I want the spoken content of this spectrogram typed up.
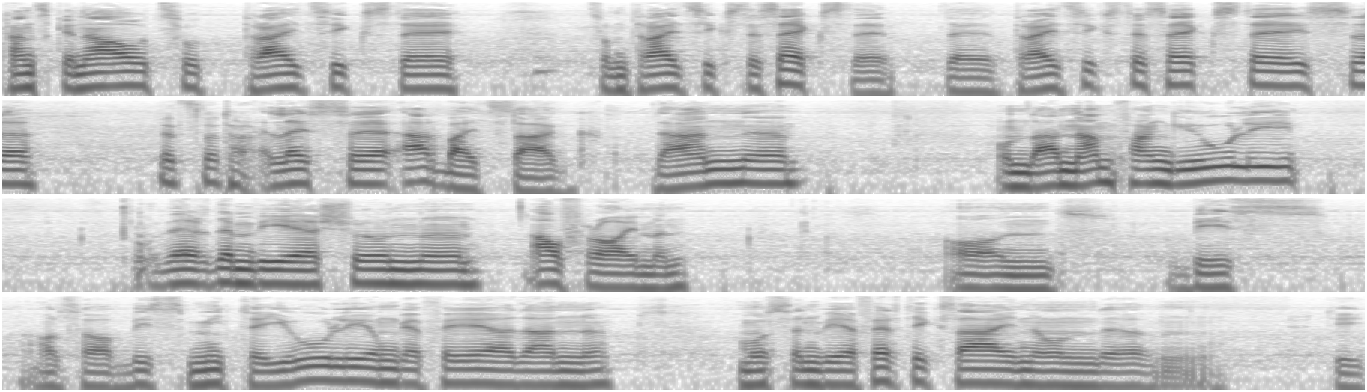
ganz genau zu 30. zum 30.06. Der 30.06. ist äh, Letzter Tag. letzter Arbeitstag. Dann äh, und dann Anfang Juli werden wir schon äh, aufräumen. Und bis, also bis Mitte Juli ungefähr, dann äh, müssen wir fertig sein und ähm, die,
